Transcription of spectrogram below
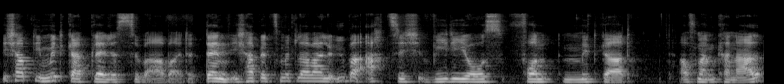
Ich habe die Midgard Playlists überarbeitet, denn ich habe jetzt mittlerweile über 80 Videos von Midgard auf meinem Kanal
